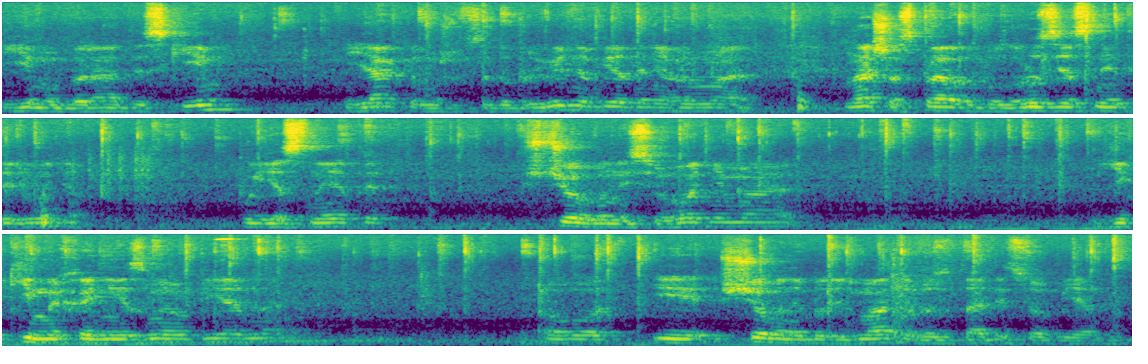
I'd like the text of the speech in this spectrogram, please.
їм обирати з ким, як, тому що це добровільне об'єднання громад. Наша справа була роз'яснити людям, пояснити, що вони сьогодні мають, які механізми об'єднання, і що вони будуть мати в результаті цього об'єднання.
